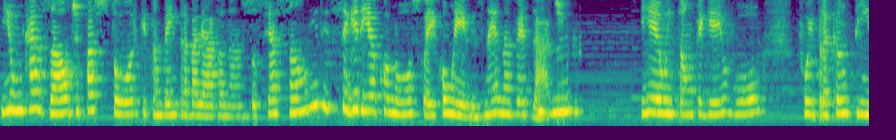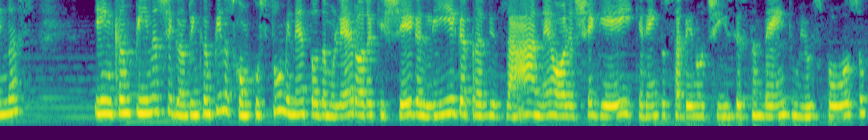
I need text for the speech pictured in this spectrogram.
e um casal de pastor que também trabalhava na associação e ele seguiria conosco aí com eles, né, na verdade. Uhum. E eu então peguei o voo fui para Campinas. E em Campinas, chegando em Campinas, como costume, né? Toda mulher, hora que chega, liga para avisar, né? Olha, cheguei, querendo saber notícias também do meu esposo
